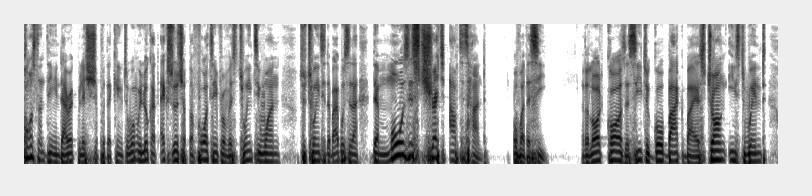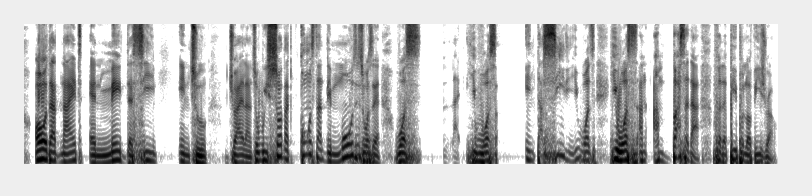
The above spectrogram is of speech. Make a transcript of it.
constantly in direct relationship with the king. So when we look at Exodus chapter 14 from verse 21 to 20, the Bible says that then Moses stretched out his hand over the sea. And the Lord caused the sea to go back by a strong east wind all that night and made the sea into dry land. So we saw that constantly Moses was a was like he was interceding. He was he was an ambassador for the people of Israel.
